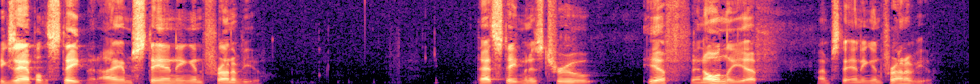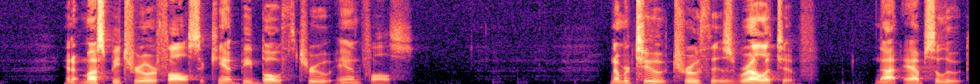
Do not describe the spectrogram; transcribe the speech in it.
Example the statement, I am standing in front of you. That statement is true if and only if I'm standing in front of you. And it must be true or false. It can't be both true and false. Number two, truth is relative, not absolute.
